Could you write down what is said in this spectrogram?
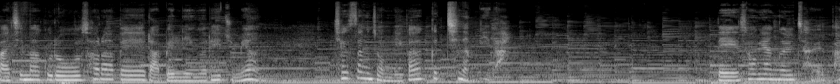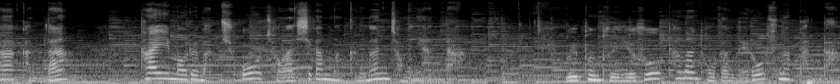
마지막으로 서랍에 라벨링을 해주면 책상 정리가 끝이 납니다. 내 성향을 잘 파악한다. 타이머를 맞추고 정한 시간만큼만 정리한다. 물품 분류 후 편한 동선대로 수납한다.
